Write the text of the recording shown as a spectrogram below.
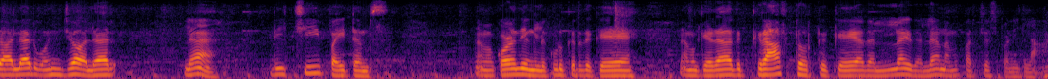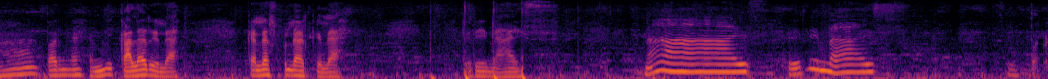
dollar one dollar இல்லை? தி சீப் ஐட்டம்ஸ் நம்ம குழந்தைங்களுக்கு கொடுக்கறதுக்கு நமக்கு ஏதாவது கிராஃப்ட் ஒர்க்குக்கு அதெல்லாம் இதெல்லாம் நம்ம பர்ச்சேஸ் பண்ணிக்கலாம். ஆ பாருங்கள் எம்மி கலர் இல்லை. கலர்ஃபுல்லாக இருக்குல்ல? Very nice nice very nice super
